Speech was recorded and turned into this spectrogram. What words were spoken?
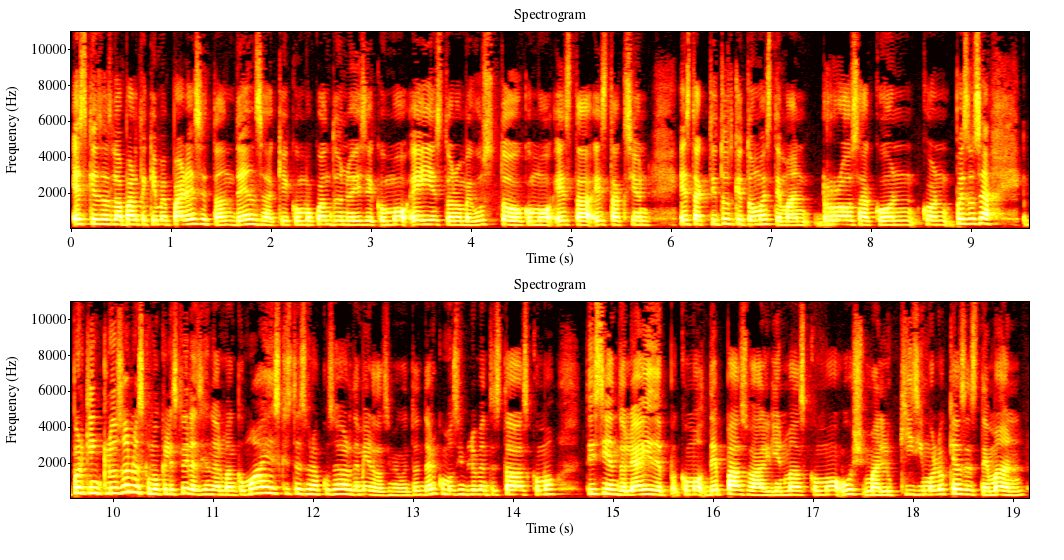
es que esa es la parte que me parece tan densa, que como cuando uno dice como, hey, esto no me gustó, como esta, esta acción, esta actitud que toma este man rosa con, con, pues o sea, porque incluso no es como que le estuviera diciendo al man como, ay, es que usted es un acusador de mierda, si me voy a entender, como simplemente estabas como diciéndole ahí de, como de paso a alguien más, como, uff, maluquísimo lo que hace este man,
